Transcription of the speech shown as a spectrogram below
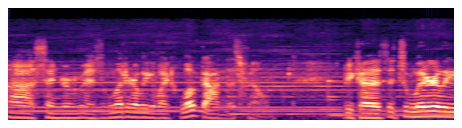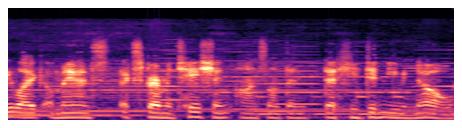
uh, syndrome is literally like looked on this film. Because it's literally like a man's experimentation on something that he didn't even know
